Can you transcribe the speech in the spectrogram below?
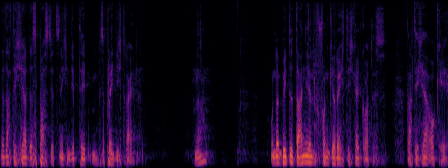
Da dachte ich, ja, das passt jetzt nicht in die Predigt rein. Ne? Und dann betet Daniel von Gerechtigkeit Gottes. Da dachte ich, ja, okay.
